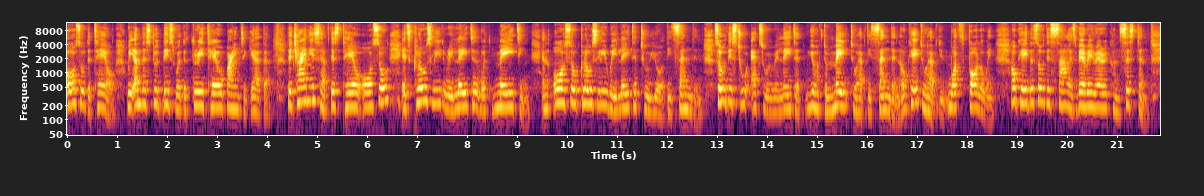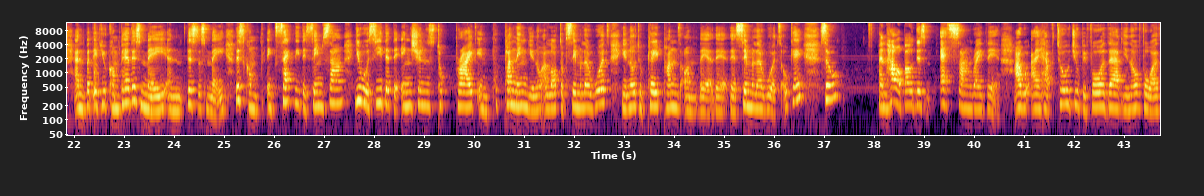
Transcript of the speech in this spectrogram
also the tail. We understood these were the three tail bind together. The Chinese have this tail also. It's closely related related with mating and also closely related to your descendant. So these two acts were related. You have to mate to have descendant, okay, to have what's following. Okay, so this sound is very, very consistent. And But if you compare this May and this is May, this exactly the same sound, you will see that the ancients took pride in punning, you know, a lot of similar words, you know, to play puns on their, their, their similar words, okay? So and how about this S sound right there? I, I have told you before that, you know, for a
